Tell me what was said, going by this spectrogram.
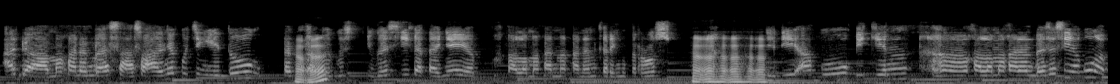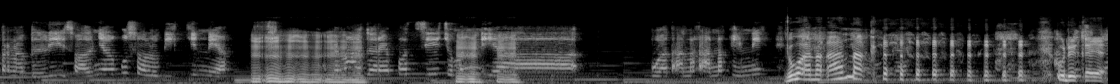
Ada makanan basah. Soalnya kucing itu nggak Ha-ha. bagus juga sih katanya ya kalau makan makanan kering terus. Hahaha. Jadi aku bikin eh, kalau makanan basah sih aku nggak pernah beli. Soalnya aku selalu bikin ya. Memang Mm-mm. agak repot sih. Cuman ya. Buat anak-anak ini. Oh, anak-anak. ya udah. Udah Aku kayak-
